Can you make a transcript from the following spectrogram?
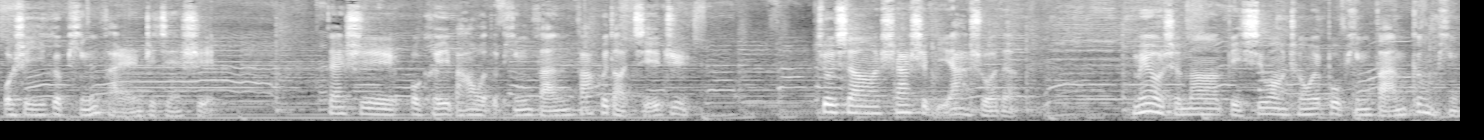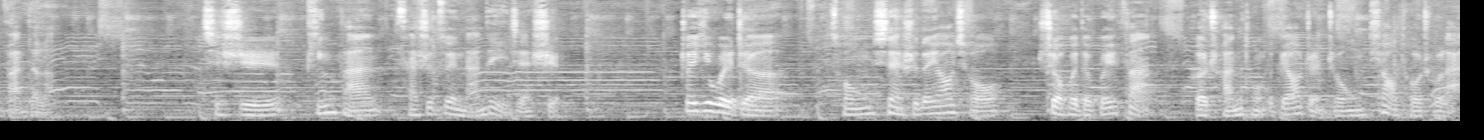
我是一个平凡人这件事。但是我可以把我的平凡发挥到极致，就像莎士比亚说的：“没有什么比希望成为不平凡更平凡的了。”其实平凡才是最难的一件事，这意味着从现实的要求、社会的规范和传统的标准中跳脱出来，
